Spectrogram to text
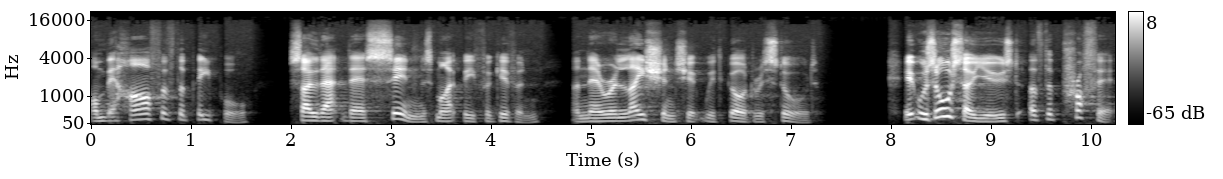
on behalf of the people so that their sins might be forgiven and their relationship with God restored. It was also used of the prophet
